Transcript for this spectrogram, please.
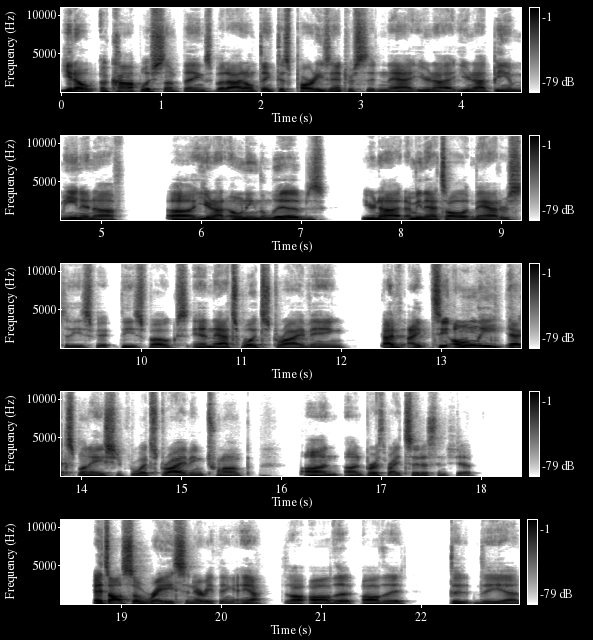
you know, accomplished some things, but I don't think this party's interested in that. You're not, you're not being mean enough. Uh, you're not owning the libs. You're not. I mean, that's all that matters to these these folks, and that's what's driving. I, I it's the only explanation for what's driving Trump on on birthright citizenship. It's also race and everything. Yeah, all, all the all the the the uh,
